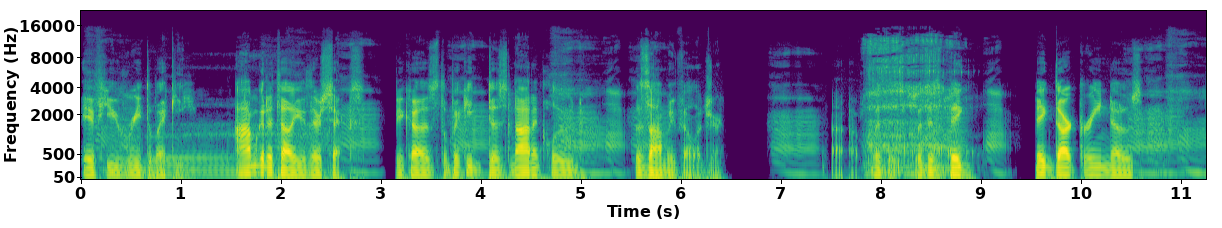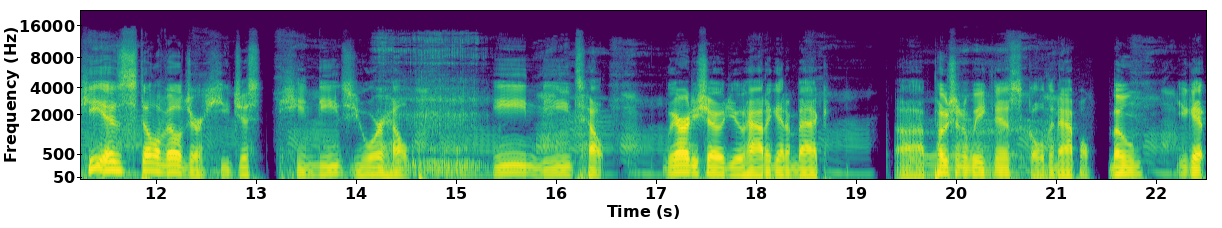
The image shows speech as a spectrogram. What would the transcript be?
if you read the wiki. I'm going to tell you there's six because the wiki does not include the zombie villager. Uh, with his, with his big big dark green nose. He is still a villager. He just he needs your help. He needs help. We already showed you how to get him back. Uh, potion of weakness, golden apple. Boom. You get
